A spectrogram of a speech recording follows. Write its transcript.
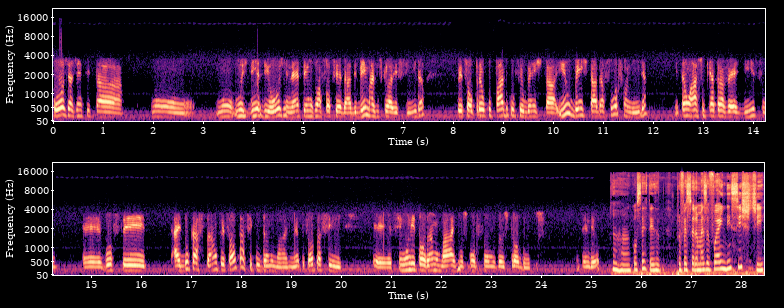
Hoje a gente está no, no, nos dias de hoje, né? Temos uma sociedade bem mais esclarecida, pessoal preocupado com o seu bem-estar e o bem-estar da sua família. Então acho que através disso é, você a educação, o pessoal está se cuidando mais, né? O pessoal está se é, se monitorando mais nos consumos dos produtos. Entendeu? Uhum, com certeza, professora, mas eu vou ainda insistir,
